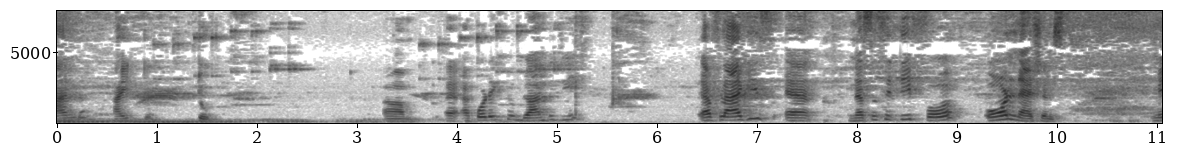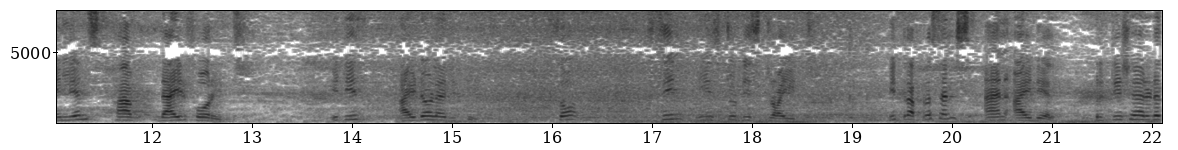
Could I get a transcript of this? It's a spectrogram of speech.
and height 2 um, according to Gandhiji, a flag is a necessity for all nations. Millions have died for it. It is idolatry. So, sin is to destroy it. It represents an ideal. ബ്രിട്ടീഷുകാരുടെ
